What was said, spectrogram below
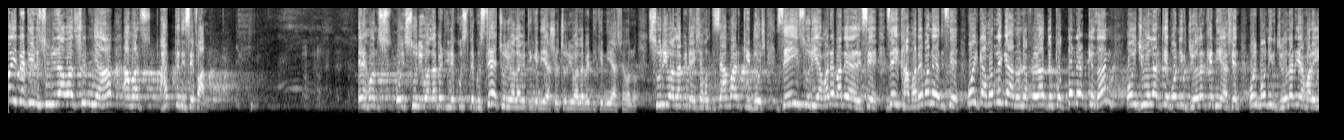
ওই বেটির সুরির আওয়াজ শুনিয়া আমার হাততে দিছে ফাল। এখন ওই চুরিওয়ালা বেটিরে খুঁজতে খুঁজতে চুরিওয়ালা বেটিকে নিয়ে আসো চুরিওয়ালা বেটিকে নিয়ে আসা হলো। চুরিওয়ালা বেটি এসে বলতেছে, আমার কি দোষ? যেই চুরি আমারে বানিয়ে দিছে, যেই খামারে বানিয়ে দিছে, ওই খামার রেখে আনুন, আপনারা যে রেখে যান, ওই জুয়েলারকে, বণিক জুয়েলারকে নিয়ে আসেন। ওই বণিক জুয়েলারই আমার এই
